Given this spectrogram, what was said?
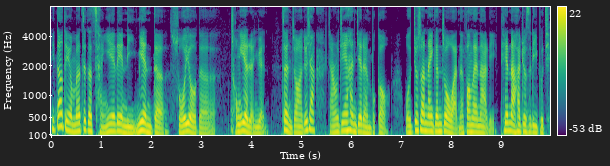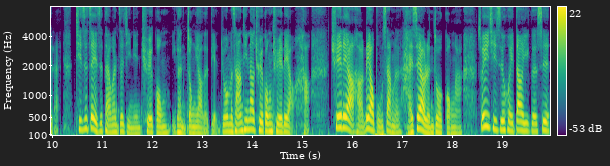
你到底有没有这个产业链里面的所有的从业人员？这很重要。就像假如今天焊接的人不够。我就算那一根做完了，放在那里，天哪，它就是立不起来。其实这也是台湾这几年缺工一个很重要的点，就我们常常听到缺工缺料，好，缺料好，料补上了，还是要人做工啊。所以其实回到一个是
